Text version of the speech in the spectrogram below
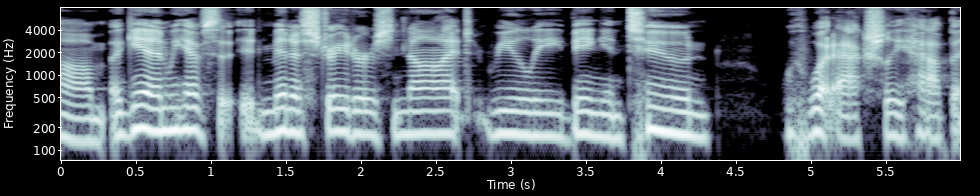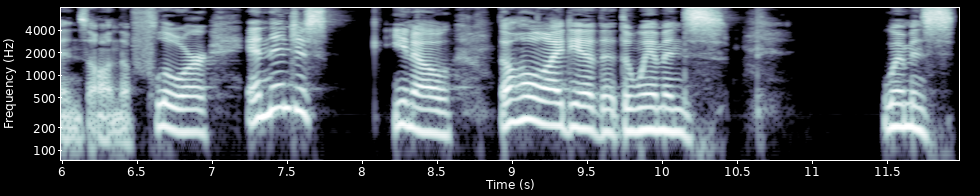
um, again we have administrators not really being in tune with what actually happens on the floor. And then just you know the whole idea that the women's women's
